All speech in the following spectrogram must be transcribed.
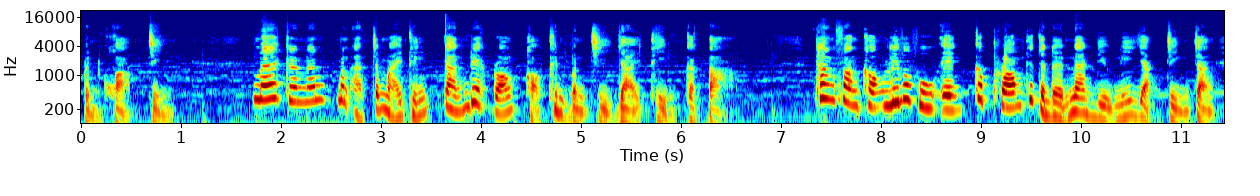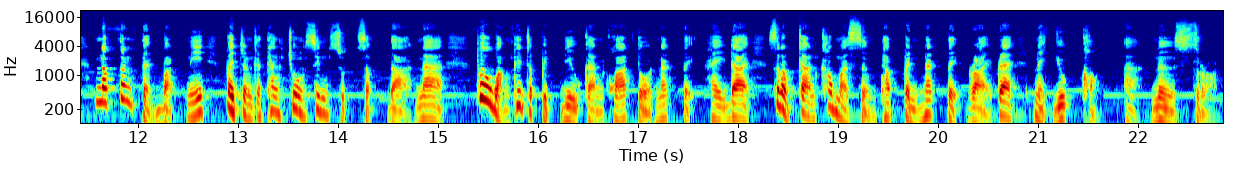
เป็นความจริง แม้กระนั้นมันอาจจะหมายถึงการเรียกร้องขอขึ้นบัญชีย้ายทีมก็ตามทางฝั่งของลิเวอร์พูลเองก็พร้อมที่จะเดินหน้าดีลนี้อย่างจริงจัง นับตั้งแต่บัดนี้ไปจนกระทั่งช่วงสิ้นสุดสัปดาห์หน้า เพื่อหวังที่จะปิดดีลการคว้าตัวนักเตะให้ได้สำหรับการเข้ามาเสริมทัพเป็นนักเตะรายแรกในยุคของอาร์เนอร์สตรอ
